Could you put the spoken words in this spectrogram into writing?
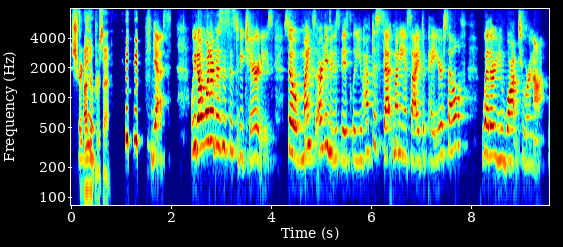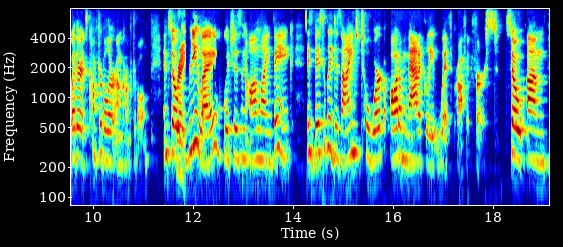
Sure hundred percent. Yes. We don't want our businesses to be charities. So Mike's argument is basically you have to set money aside to pay yourself whether you want to or not, whether it's comfortable or uncomfortable. And so Right. Relay, which is an online bank, is basically designed to work automatically with Profit First. So um,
